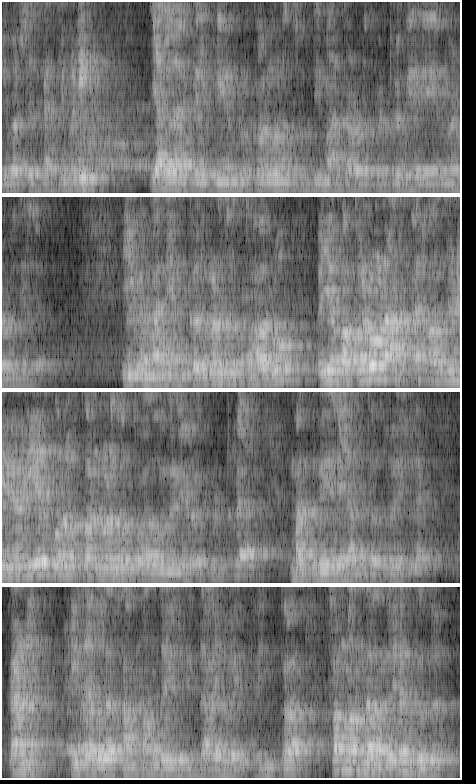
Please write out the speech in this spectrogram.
ಈ ವರ್ಷದ ಕತ್ತಿ ಬಿಡಿ. ಎಲ್ಲರ ಕೇಳ್ಕೊಂಡ್ರು ಕರೋನಾ ಸುದ್ದಿ ಮಾತಾಡೋದು ಬಿಟ್ಟರೆ ಬೇರೆ ಏನು ಹೇಳೋದಿಲ್ಲ. ಈಗ ಮನೆಯ ಕರುಗಳ ಸುತ್ತಾರು ಅಯ್ಯಪ್ಪ, ಕರೋನಾ! ಒಂದೇಳಿ ಹೇಳಿಯೇ ಕರು ಕರುಗಳ ಸುತ್ತೋದು ಒಂದೇಳಿ ಹೇಳಿಬಿಟ್ರೆ ಮತ್ತೆ ಬೇರೆ ಅಂಥದ್ದು ಇಲ್ಲ. ಕಾಣಿ, ಇದೆಲ್ಲ ಸಂಬಂಧ ಇಲ್ದಿದ್ದ ಆಯೋಯ್ತು ಇಂಥ ಸಂಬಂಧ ಅಂದರೆ ಎಂಥದ್ದು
